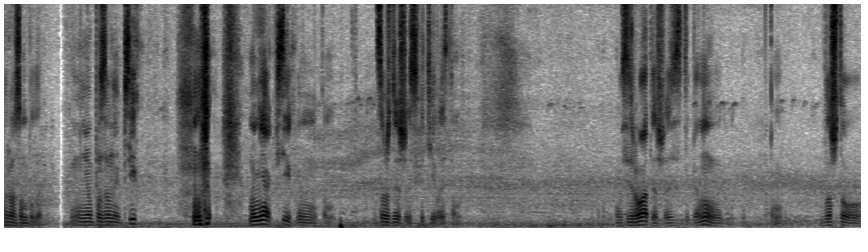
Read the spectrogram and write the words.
Ми разом були. У нього позивний псих. Маніяк псих, йому там завжди щось хотілося там. Зірвати щось таке, ну, там, влаштовував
